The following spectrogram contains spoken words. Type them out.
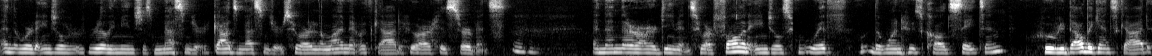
and the word angel really means just messenger, God's messengers who are in alignment with God, who are his servants. Mm-hmm. And then there are demons who are fallen angels with the one who's called Satan, who rebelled against God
